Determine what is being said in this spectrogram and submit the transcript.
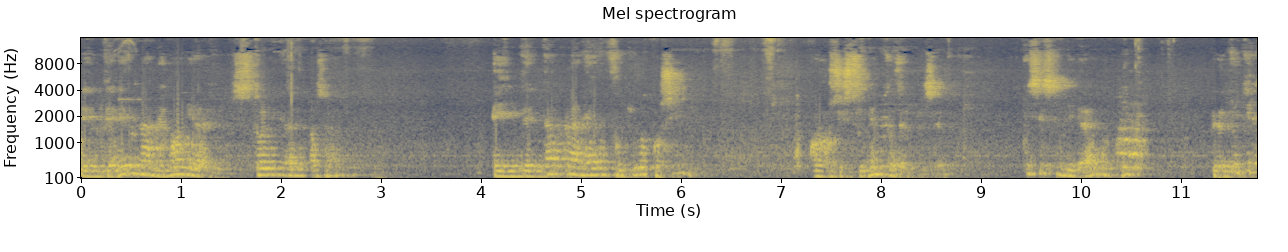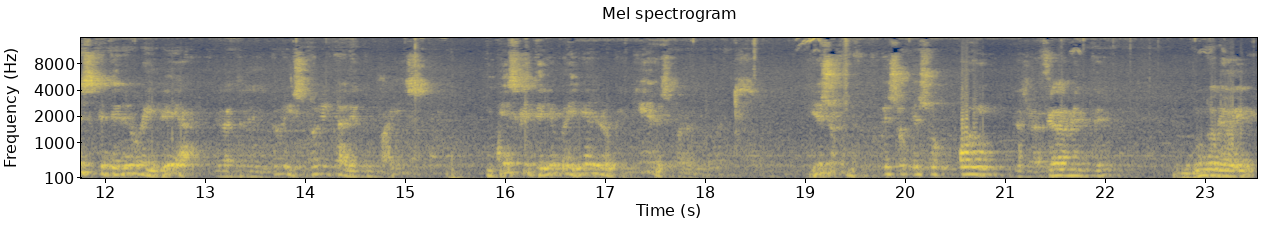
en tener una memoria histórica del pasado e intentar planear un futuro posible con los instrumentos del presente. Ese es el liderazgo político. Pero tú tienes que tener una idea de la trayectoria histórica de tu país y tienes que tener una idea de lo que quieres para tu país. Y eso, eso, eso hoy, desgraciadamente, en el mundo de hoy,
